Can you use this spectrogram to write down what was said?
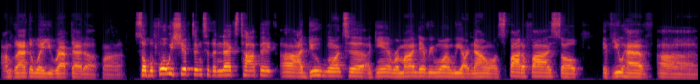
I'm glad the way you wrap that up. Uh, so before we shift into the next topic, uh, I do want to again remind everyone we are now on Spotify. So if you have uh,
